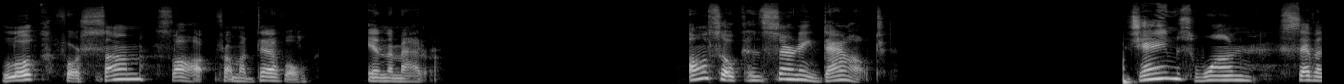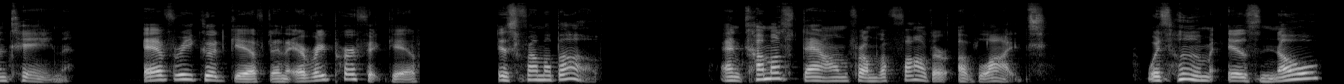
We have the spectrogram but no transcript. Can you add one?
look for some thought from a devil in the matter. Also concerning doubt, James 1:17 Every good gift and every perfect gift is from above and cometh down from the Father of lights with whom is no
